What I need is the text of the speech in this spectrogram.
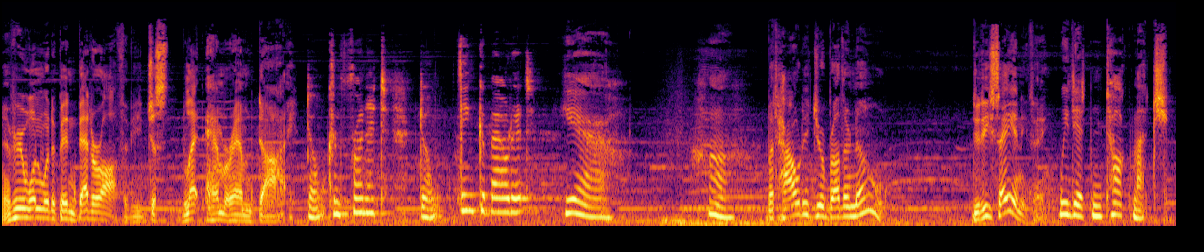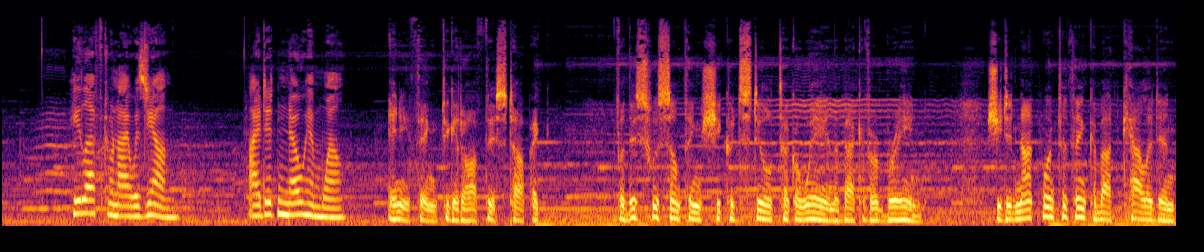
Everyone would have been better off if he'd just let Amaram die. Don't confront it. Don't think about it. Yeah. Huh. But how did your brother know? Did he say anything? We didn't talk much. He left when I was young. I didn't know him well. Anything to get off this topic, for this was something she could still tuck away in the back of her brain. She did not want to think about Kaladin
